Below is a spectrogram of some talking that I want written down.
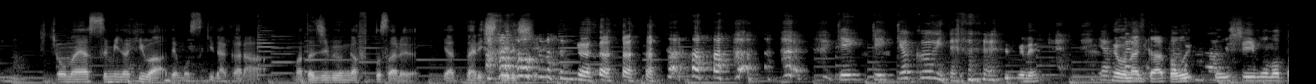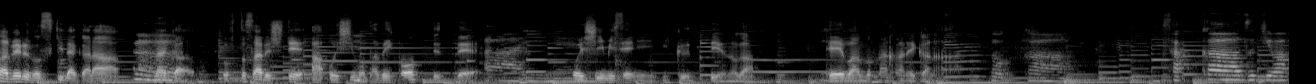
今。貴重な休みの日はでも好きだからまた自分がフットサルやったりしてるし 結局みたいな。結局ね。でもなんかあとおいうん美味しいもの食べるの好きだから、うんなんかフットサルしてあ美味しいもの食べ行こうって言ってああいいね。美味しい店に行くっていうのが定番の流れかな。そうか。サッカー好きは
